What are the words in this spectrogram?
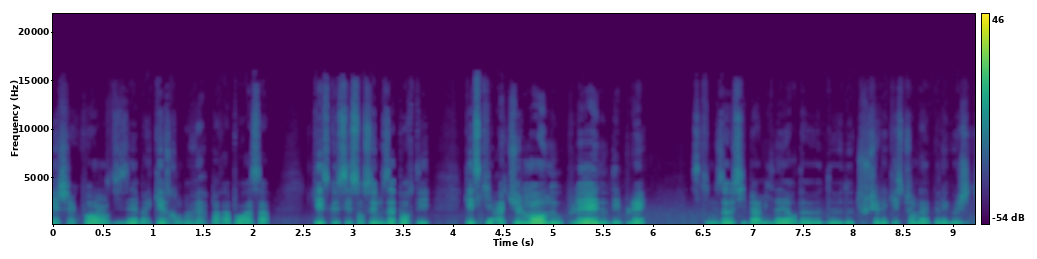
et à chaque fois on se disait bah, qu'est-ce qu'on peut faire par rapport à ça? Qu'est-ce que c'est censé nous apporter? Qu'est-ce qui actuellement nous plaît, nous déplaît? Ce qui nous a aussi permis d'ailleurs de, de toucher la question de la pédagogie.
